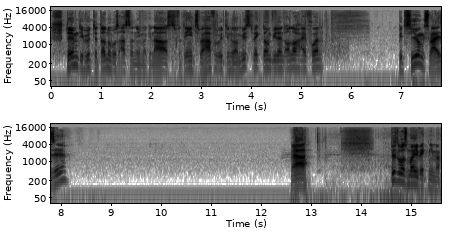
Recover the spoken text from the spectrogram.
Stimmt, ich würde da noch was Asser nehmen. Genau, von den zwei Hafer würde ich nur am Mist weg dann wieder in die Anlage einfahren. Beziehungsweise. Ja. Ein bisschen was mal ich wegnehmen.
